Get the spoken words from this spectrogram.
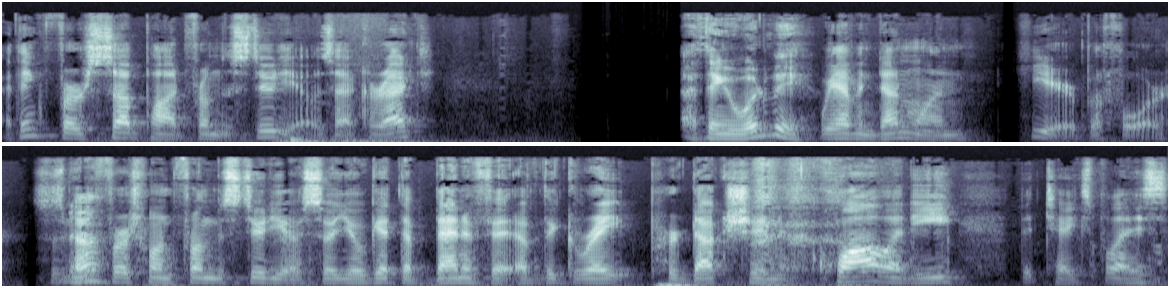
I think, first sub pod from the studio. Is that correct? I think it would be. We haven't done one here before. So it's No. the first one from the studio, so you'll get the benefit of the great production quality that takes place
